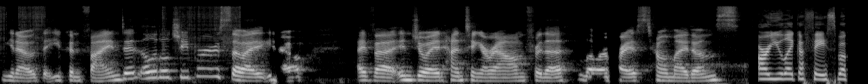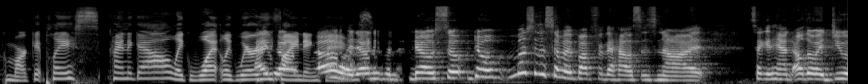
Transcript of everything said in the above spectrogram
you know, that you can find it a little cheaper. So I, you know, I've uh, enjoyed hunting around for the lower priced home items. are you like a Facebook Marketplace kind of gal? Like what? Like where are you finding? Oh, I don't even know. So no, most of the stuff I bought for the house is not secondhand. Although I do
